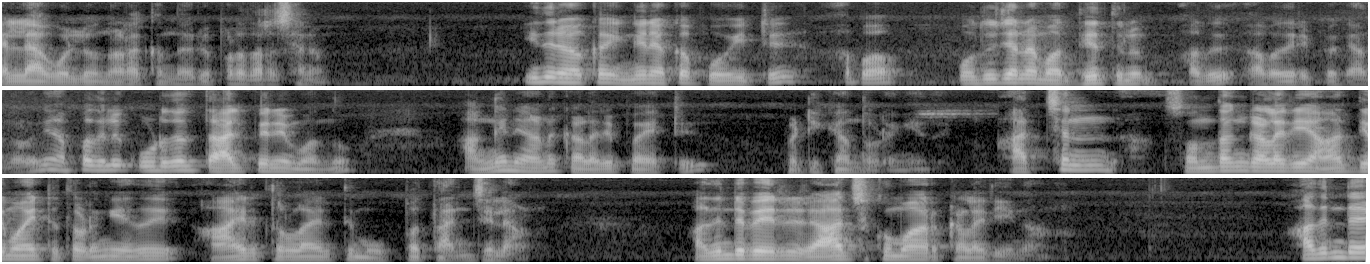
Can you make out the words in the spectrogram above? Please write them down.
എല്ലാ കൊല്ലവും നടക്കുന്ന ഒരു പ്രദർശനം. ഇതിനൊക്കെ ഇങ്ങനെയൊക്കെ പോയിട്ട് അപ്പോൾ പൊതുജന മധ്യത്തിലും അത് അവതരിപ്പിക്കാൻ തുടങ്ങി. അപ്പോൾ അതിൽ കൂടുതൽ താല്പര്യം വന്നു. അങ്ങനെയാണ് കളരിപ്പയറ്റ് പഠിക്കാൻ തുടങ്ങിയത്. അച്ഛൻ സ്വന്തം കളരി ആദ്യമായിട്ട് തുടങ്ങിയത് ആയിരത്തി തൊള്ളായിരത്തി മുപ്പത്തഞ്ചിലാണ് അതിന്റെ പേര് രാജ്കുമാർ കളരി എന്നാണ്. അതിന്റെ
